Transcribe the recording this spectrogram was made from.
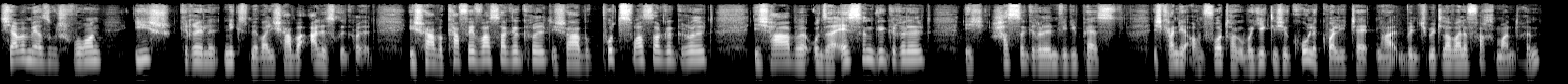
Ich habe mir also geschworen, ich grille nichts mehr, weil ich habe alles gegrillt. Ich habe Kaffeewasser gegrillt, ich habe Putzwasser gegrillt, ich habe unser Essen gegrillt. Ich hasse Grillen wie die Pest. Ich kann dir auch einen Vortrag über jegliche Kohlequalitäten halten, bin ich mittlerweile Fachmann drin.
